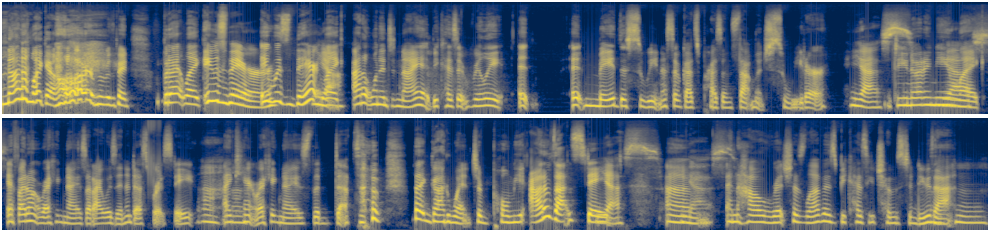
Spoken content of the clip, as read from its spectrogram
not in like a, oh, I remember the pain, but I like, It was there. it was there. Yeah. Like, I don't want to deny it because it really, it, it made the sweetness of God's presence that much sweeter. Yes. Do you know what I mean? Like, if I don't recognize that I was in a desperate state, I Uh-huh. can't recognize the depth of that God went to pull me out of that state. Yes. Um, yes. And how rich his love is because he chose to do that Mhm.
